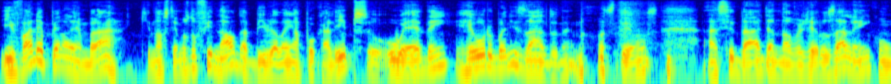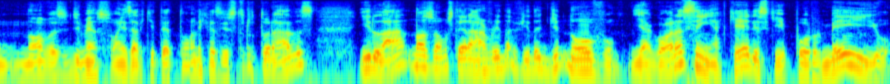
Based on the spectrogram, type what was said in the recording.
E vale a pena lembrar que nós temos no final da Bíblia, lá em Apocalipse, o Éden reurbanizado. Né? Nós temos a cidade, a Nova Jerusalém, com novas dimensões arquitetônicas e estruturadas, e lá nós vamos ter a árvore da vida de novo. E agora sim, aqueles que por meio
